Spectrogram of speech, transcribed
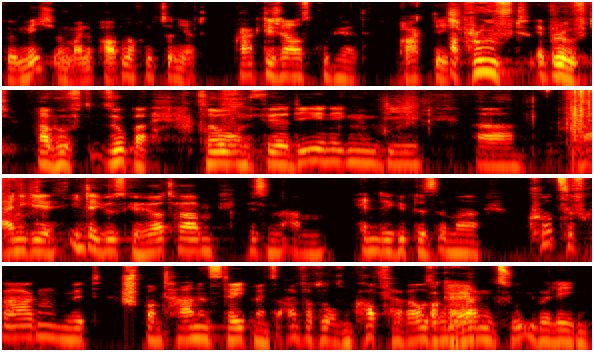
für mich und meine Partner funktioniert. Praktisch ausprobiert. Praktisch. Approved. Approved. Approved. Super. So, und für diejenigen, die äh, einige Interviews gehört haben, wissen, am Ende gibt es immer kurze Fragen mit spontanen Statements, einfach so aus dem Kopf heraus, Okay. ohne lange zu überlegen.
